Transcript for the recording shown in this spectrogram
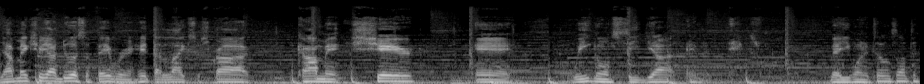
y'all make sure y'all do us a favor and hit that like, subscribe, comment, share, and we gonna see y'all in the Man, you want to tell them something?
